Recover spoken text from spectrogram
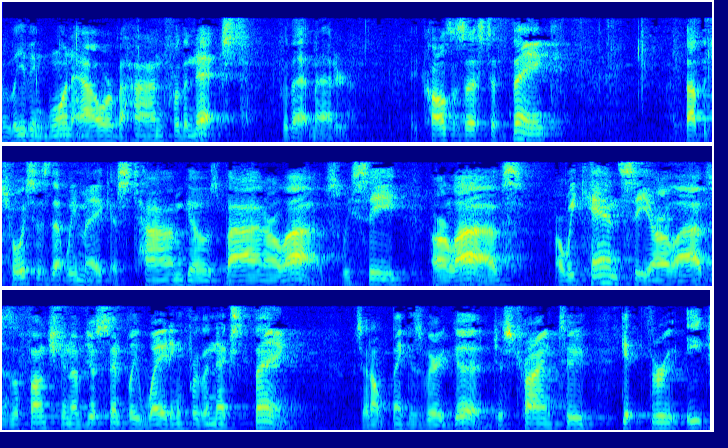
or leaving one hour behind for the next, for that matter. It causes us to think about the choices that we make as time goes by in our lives. We see our lives, or we can see our lives as a function of just simply waiting for the next thing, which I don't think is very good. Just trying to get through each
